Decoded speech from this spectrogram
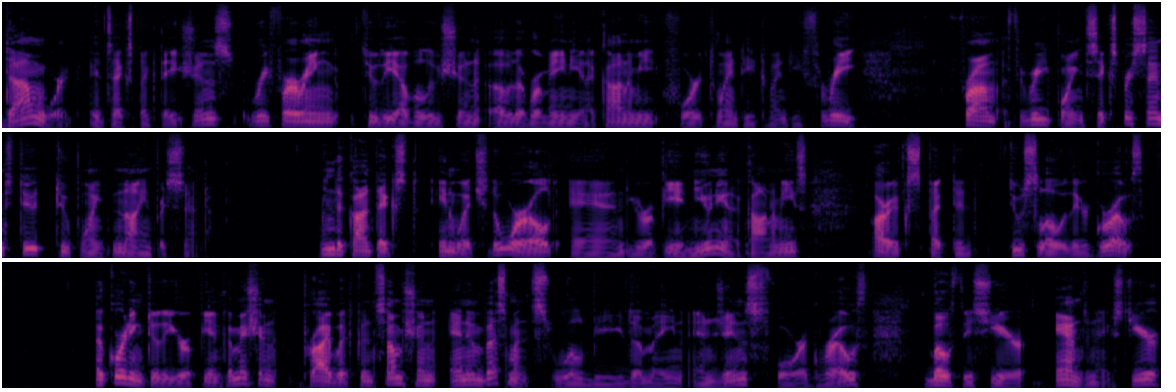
downward its expectations, referring to the evolution of the Romanian economy for 2023 from 3.6% to 2.9%. In the context in which the world and European Union economies are expected to slow their growth. According to the European Commission, private consumption and investments will be the main engines for growth both this year and next year,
